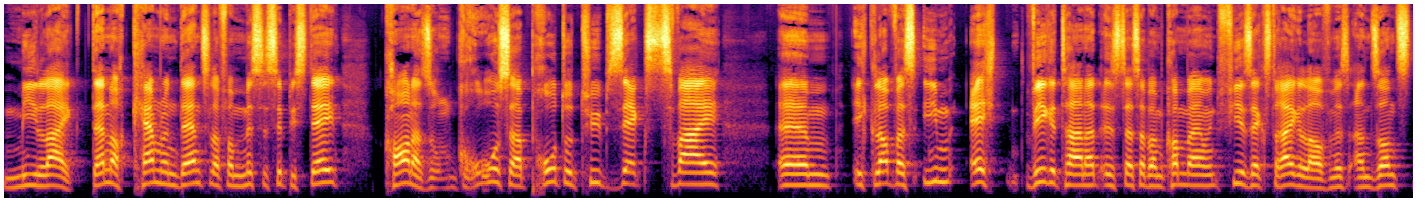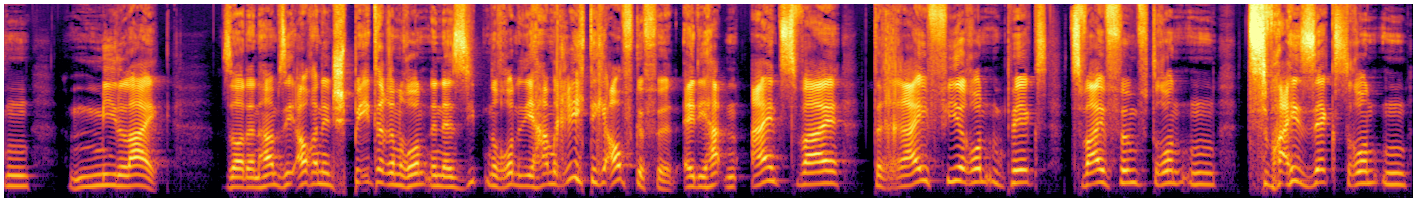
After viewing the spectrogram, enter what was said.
me like. Dann noch Cameron Densler von Mississippi State, Corner, so ein großer Prototyp 6'2. Ähm, ich glaube, was ihm echt wehgetan hat, ist, dass er beim Combine 4'6'3 gelaufen ist. Ansonsten me like. So, dann haben sie auch in den späteren Runden, in der siebten Runde, die haben richtig aufgefüllt. Ey, die hatten ein, zwei, drei, vier Runden Picks, zwei Fünftrunden, zwei Sechstrunden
